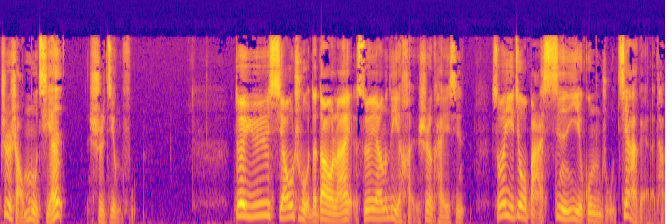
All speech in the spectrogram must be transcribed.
至少目前是敬服。对于小楚的到来，隋炀帝很是开心，所以就把信义公主嫁给了他。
